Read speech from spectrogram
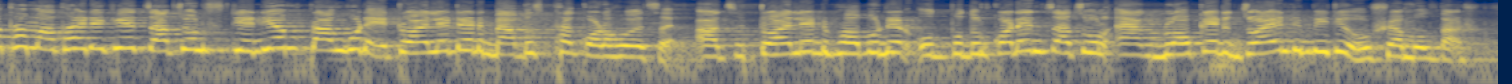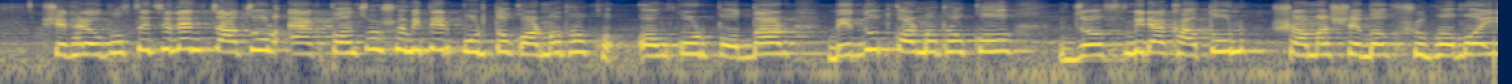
কথা মাথায় রেখে চাচল স্টেডিয়াম প্রাঙ্গণে টয়লেটের ব্যবস্থা করা হয়েছে। আজ টয়লেট ভবনের উদ্বোধন করেন চাচল এক ব্লকের জয়েন্ট বিডিও শ্যামল দাস। সেখানে উপস্থিত ছিলেন চাচল এক পঞ্চায়েত সমিতির পূর্ত কর্মাধ্যক্ষ অঙ্কুর পোদ্দার, বিদ্যুৎ কর্মাধ্যক্ষ জসমিরা খাতুন, সমাজসেবক শুভময়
